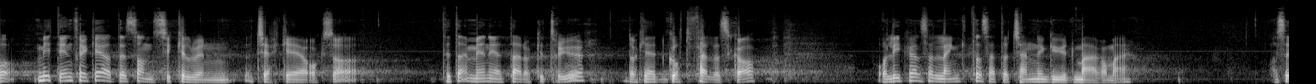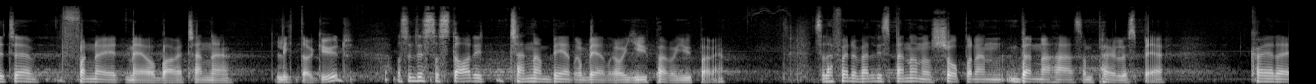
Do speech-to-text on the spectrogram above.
Og Mitt inntrykk er at det er sånn Sykkylven kirke er også. Dette er en menighet der dere tror, dere har et godt fellesskap. Og Likevel så lengter vi etter å kjenne Gud mer og mer. Og så er ikke fornøyd med å bare kjenne litt av Gud. Og så lyst til å stadig kjenne ham bedre og bedre og dypere og dypere. Så Derfor er det veldig spennende å se på den bønna her som Paulus ber. Hva er det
